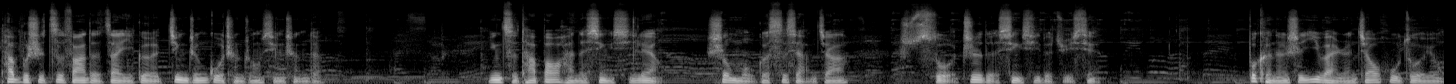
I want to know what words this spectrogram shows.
它不是自发的在一个竞争过程中形成的，因此它包含的信息量受某个思想家所知的信息的局限，不可能是亿万人交互作用，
